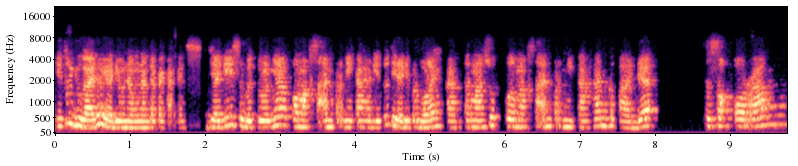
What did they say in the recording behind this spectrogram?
itu juga ada ya di undang-undang TPKS. Jadi sebetulnya pemaksaan pernikahan itu tidak diperbolehkan, termasuk pemaksaan pernikahan kepada seseorang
